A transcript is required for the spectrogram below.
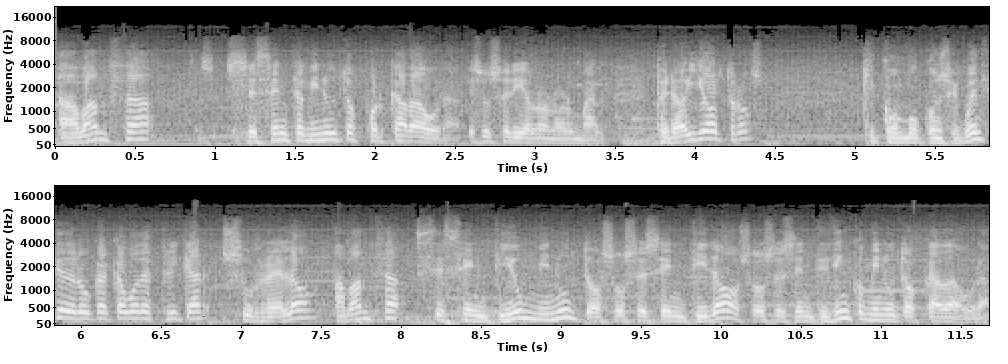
avanza 60 minutos por cada hora, eso sería lo normal, pero hay otros que como consecuencia de lo que acabo de explicar, su reloj avanza 61 minutos o 62 o 65 minutos cada hora.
